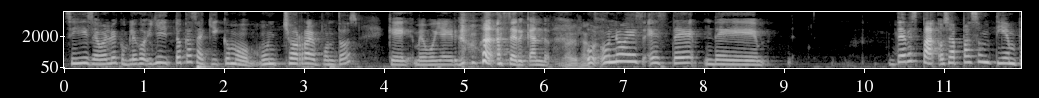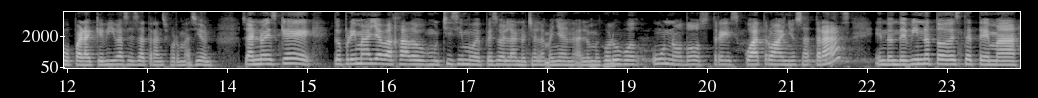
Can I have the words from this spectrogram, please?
Sí, se vuelve complejo. Oye, tocas aquí como un chorro de puntos que me voy a ir acercando. Uno es este de debes, o sea, pasa un tiempo para que vivas esa transformación. O sea, no es que tu prima haya bajado muchísimo de peso de la noche a la mañana. A lo mejor hubo uno, dos, tres, cuatro años atrás en donde vino todo este tema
